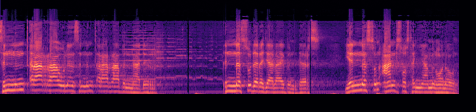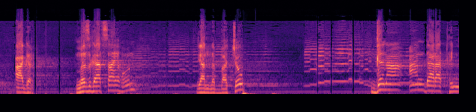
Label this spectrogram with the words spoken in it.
ስንንጠራራ ውለን ስንንጠራራ ብናድር እነሱ ደረጃ ላይ ብንደርስ የእነሱን አንድ ሶስተኛ ምን ሆነውን? አገር መዝጋት ሳይሆን ያለባቸው ገና አንድ አራተኛ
